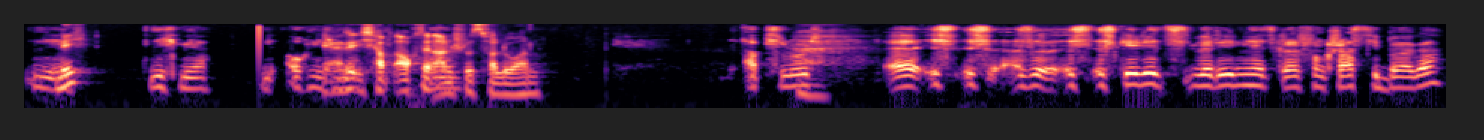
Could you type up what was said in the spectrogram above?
nee, Nicht? Nicht mehr. Auch nicht Ja, mehr. ich habe auch den Nein. Anschluss verloren. Absolut. Äh, ist, ist, also es, es geht jetzt, wir reden jetzt gerade von Krusty Burger.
